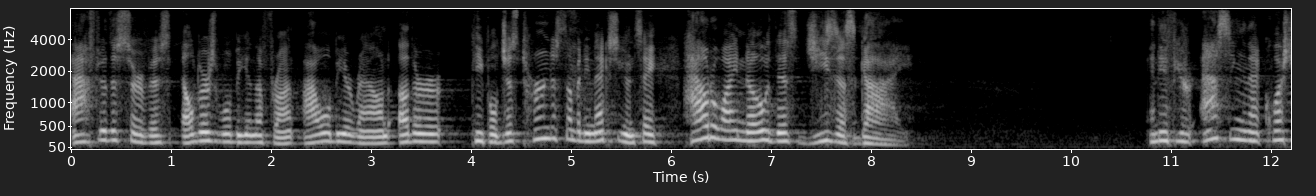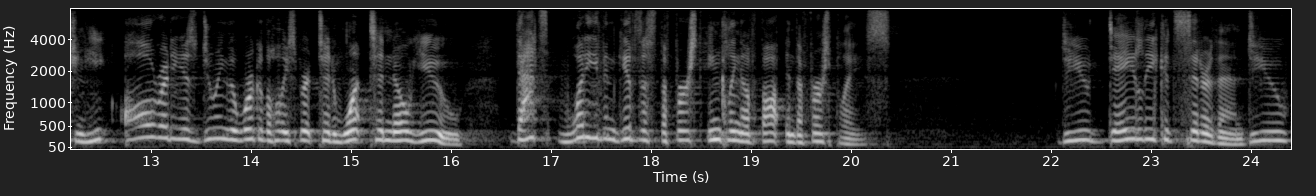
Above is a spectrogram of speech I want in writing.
after the service, elders will be in the front, I will be around, other people, just turn to somebody next to you and say, How do I know this Jesus guy? And if you're asking that question, He already is doing the work of the Holy Spirit to want to know you. That's what even gives us the first inkling of thought in the first place. Do you daily consider then? Do you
